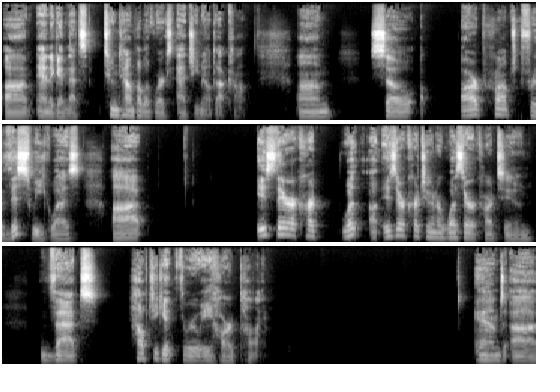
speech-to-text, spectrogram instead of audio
Um, and again, that's toontownpublicworks at gmail.com. Um, so our prompt for this week was uh is there a cart what uh, is there a cartoon or was there a cartoon that helped you get through a hard time and uh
